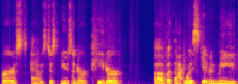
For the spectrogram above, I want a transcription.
first, and I was just using a repeater, uh, but that was giving me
